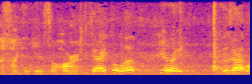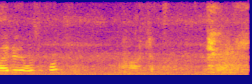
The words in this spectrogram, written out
I fucking get so hard. Did I go up? Here, wait. Is that lighter than it was before? Oh, I can't.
